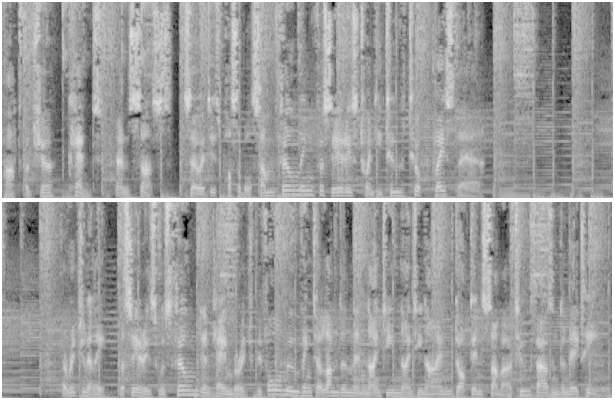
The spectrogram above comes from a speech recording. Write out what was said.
Hertfordshire, Kent, and Sus, so it is possible some filming for Series 22 took place there. Originally, the series was filmed in Cambridge before moving to London in 1999. In summer 2018,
